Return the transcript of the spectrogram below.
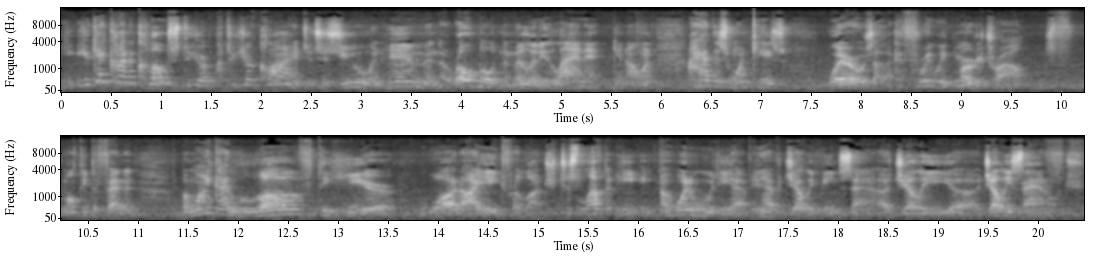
you, you get kind of close to your to your client. It's just you and him and the rowboat in the middle of the Atlantic, you know. And I had this one case where it was like a three-week murder trial, multi-defendant, but my guy loved to hear what I ate for lunch. Just loved it. He, what would he have? He'd have a jelly bean sand, a jelly uh, jelly sandwich,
